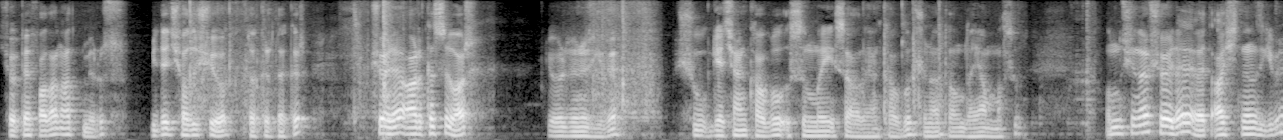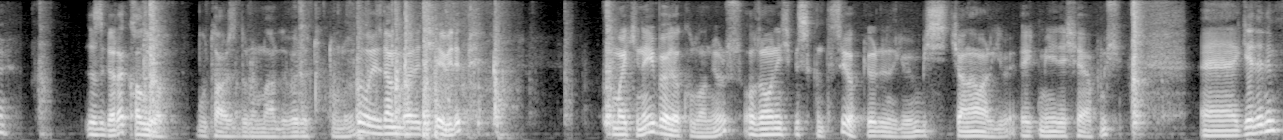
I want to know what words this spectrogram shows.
çöpe falan atmıyoruz. Bir de çalışıyor takır takır. Şöyle arkası var. Gördüğünüz gibi. Şu geçen kablo ısınmayı sağlayan kablo. Şunu atalım da yanmasın. Onun dışında şöyle evet açtığınız gibi ızgara kalıyor bu tarz durumlarda böyle tuttuğumuzda. O yüzden böyle çevirip makineyi böyle kullanıyoruz. O zaman hiçbir sıkıntısı yok. Gördüğünüz gibi bir canavar gibi. Ekmeği de şey yapmış. Ee, gelelim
